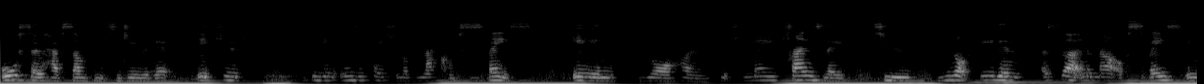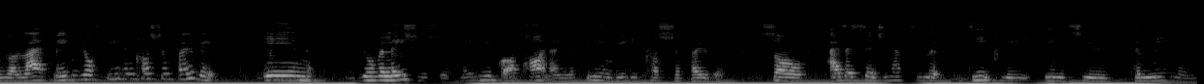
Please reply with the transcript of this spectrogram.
also have something to do with it. It could be an indication of lack of space in your home, which may translate to you not feeling a certain amount of space in your life. Maybe you're feeling claustrophobic in your relationship. Maybe you've got a partner and you're feeling really claustrophobic. So, as I said, you have to look deeply into the meaning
